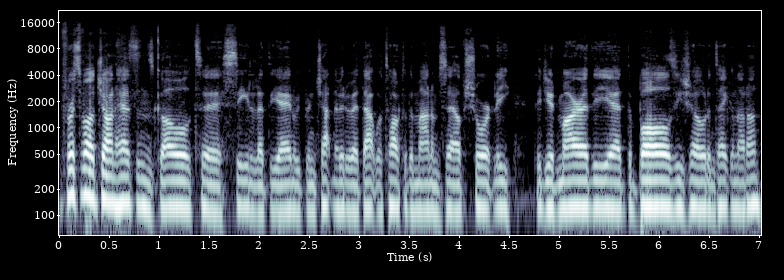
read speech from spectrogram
First of all, John Heslin's goal to seal it at the end. We've been chatting a bit about that. We'll talk to the man himself shortly. Did you admire the uh, the balls he showed in taking that on?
